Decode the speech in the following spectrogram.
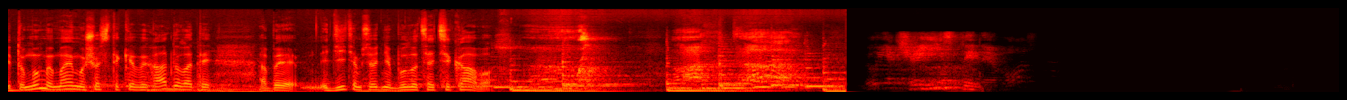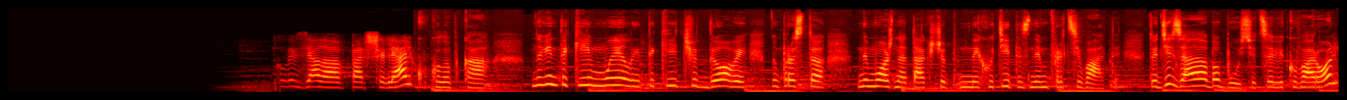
І тому ми маємо щось таке вигадувати, аби дітям сьогодні було це цікаво. Ах, так. Коли взяла вперше ляльку колобка, ну він такий милий, такий чудовий. Ну просто не можна так, щоб не хотіти з ним працювати. Тоді взяла бабусю. Це вікова роль,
